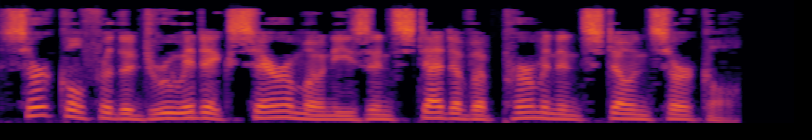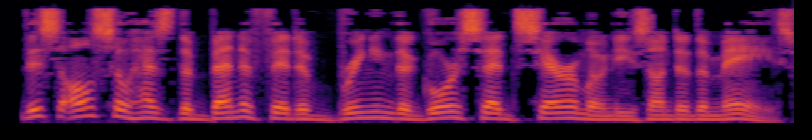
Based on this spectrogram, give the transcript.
circle for the Druidic ceremonies instead of a permanent stone circle. This also has the benefit of bringing the Gorsedd ceremonies onto the Maes,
